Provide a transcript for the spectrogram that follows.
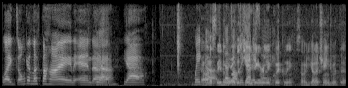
like don't get left behind. And uh, Yeah. yeah, Wake up. Honestly, up. the That's world is changing really quickly, so you gotta change with it.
